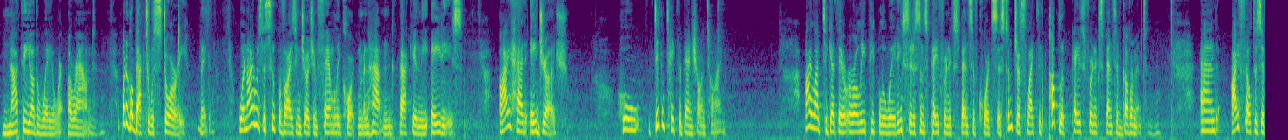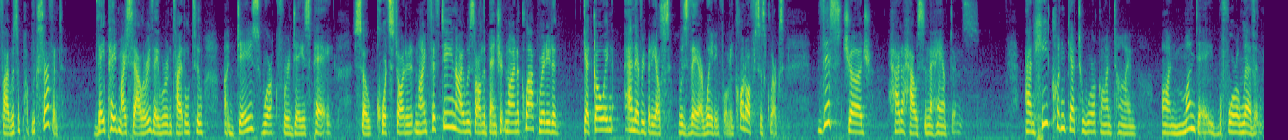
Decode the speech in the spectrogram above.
not the other way ar- around. I'm going to go back to a story, Megyn. When I was the supervising judge in family court in Manhattan back in the 80s, I had a judge who didn't take the bench on time. I like to get there early. People are waiting. Citizens pay for an expensive court system, just like the public pays for an expensive government. And I felt as if I was a public servant. They paid my salary. They were entitled to a day's work for a day's pay. So court started at 9:15. I was on the bench at 9 o'clock, ready to get going, and everybody else was there waiting for me. Court officers, clerks. This judge had a house in the Hamptons, and he couldn't get to work on time on Monday before 11.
